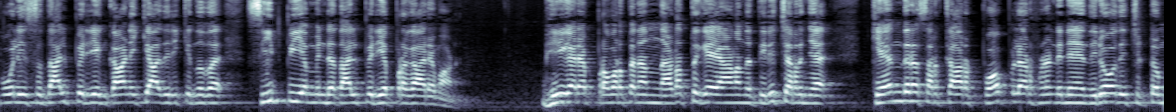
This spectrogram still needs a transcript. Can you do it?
പോലീസ് താൽപ്പര്യം കാണിക്കാതിരിക്കുന്നത് സി പി എമ്മിന്റെ താൽപ്പര്യപ്രകാരമാണ് ഭീകരപ്രവർത്തനം നടത്തുകയാണെന്ന് തിരിച്ചറിഞ്ഞ് കേന്ദ്ര സർക്കാർ പോപ്പുലർ ഫ്രണ്ടിനെ നിരോധിച്ചിട്ടും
